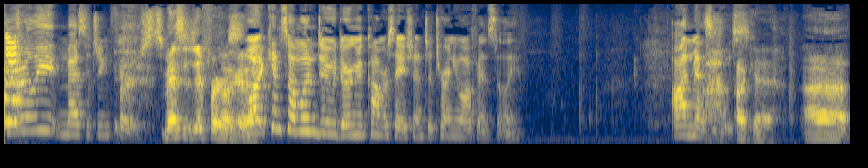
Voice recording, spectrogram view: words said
purely messaging first. Messaging first. Okay. What can someone do during a conversation to turn you off instantly? On messages. Okay. Uh,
